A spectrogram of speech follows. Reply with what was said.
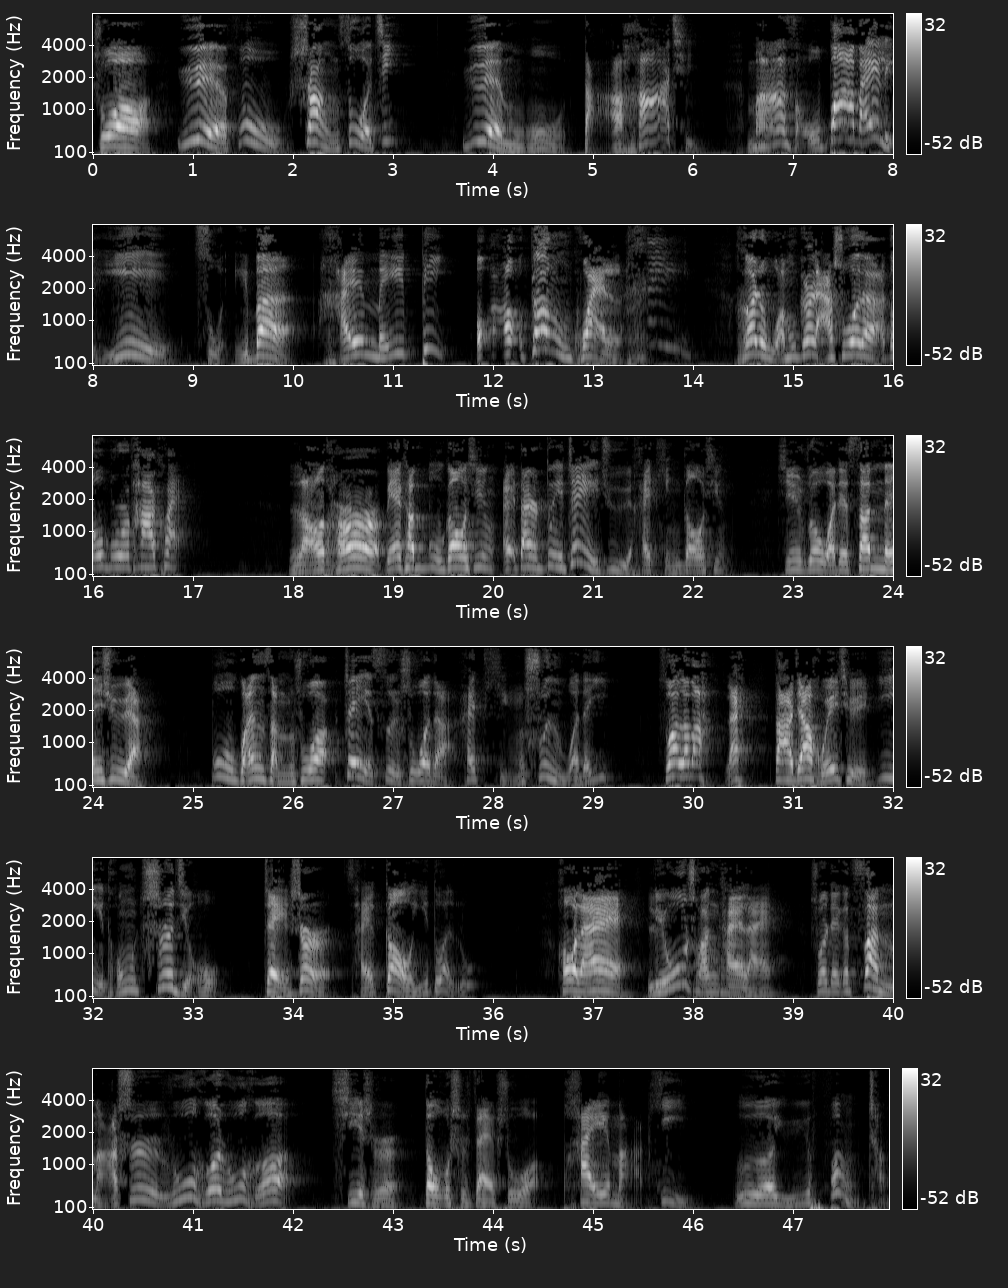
说岳父上坐骑，岳母打哈欠，马走八百里，嘴巴还没闭。哦哦，更快了。嘿，合着我们哥俩说的都不如他快。老头儿别看不高兴，哎，但是对这句还挺高兴，心说：“我这三门婿啊，不管怎么说，这次说的还挺顺我的意。算了吧，来，大家回去一同吃酒，这事儿才告一段落。”后来流传开来说，这个赞马诗如何如何，其实都是在说拍马屁。阿谀奉承。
